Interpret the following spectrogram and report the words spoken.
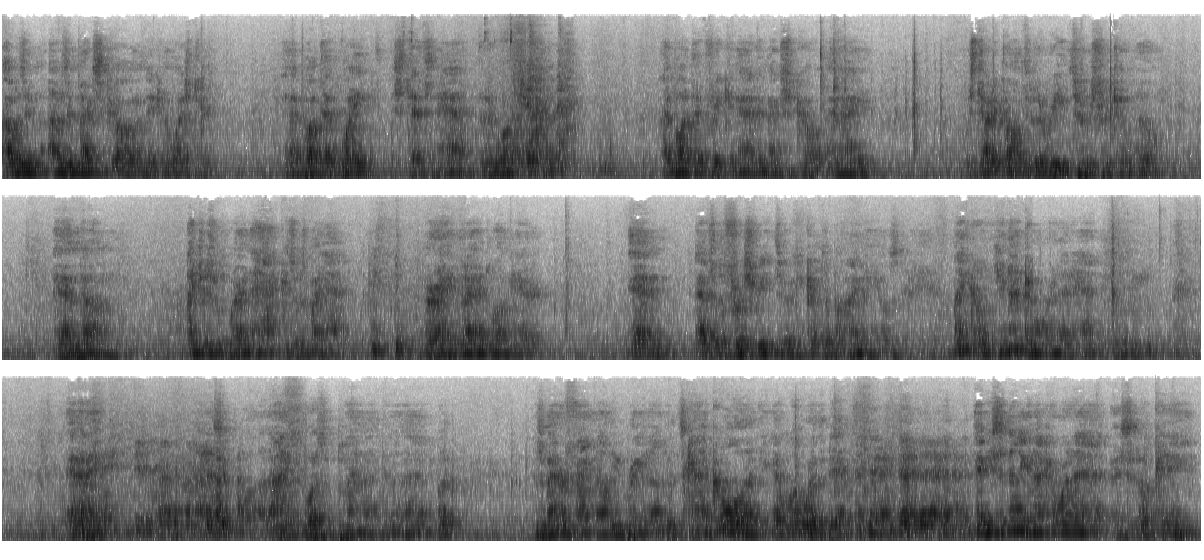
I was in, I was in Mexico and making a Western. And I bought that white Stetson hat that I wore. I bought that freaking hat in Mexico and I we started going through the read-throughs for Kill Bill. And um, I just was wearing the hat because it was my hat. All right, and I had long hair. And after the first read-through, he comes up behind me and he goes, Michael, you're not going to wear that hat in the movie. And I, I said, well, I wasn't planning on doing that, but as a matter of fact, now that you bring it up, it's kind of cool. I think I will wear the damn thing. and he said, no, you're not going to wear the hat. I said, okay.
